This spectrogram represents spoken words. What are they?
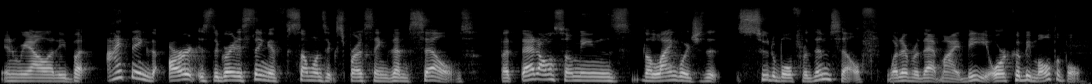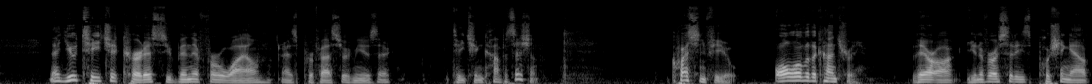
in reality. But I think the art is the greatest thing if someone's expressing themselves but that also means the language that's suitable for themselves, whatever that might be, or it could be multiple. Now, you teach at Curtis. You've been there for a while as professor of music, teaching composition. Question for you all over the country, there are universities pushing out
